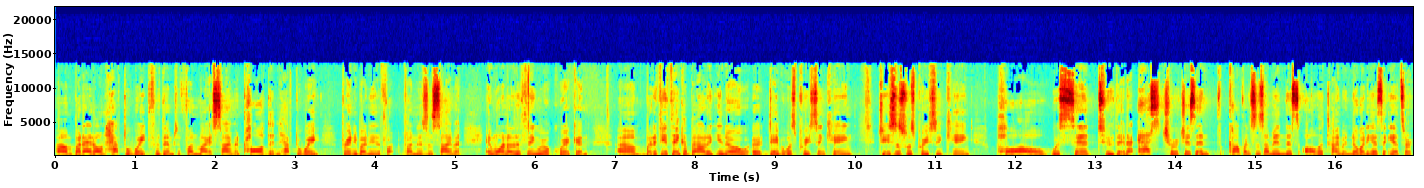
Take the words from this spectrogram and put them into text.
Um, but I don't have to wait for them to fund my assignment. Paul didn't have to wait for anybody to fu- fund his assignment. And one other thing, real quick, and um, but if you think about it, you know, uh, David was priest and king, Jesus was priest and king. Paul was sent to the, and I ask churches and conferences I'm in this all the time, and nobody has the answer.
